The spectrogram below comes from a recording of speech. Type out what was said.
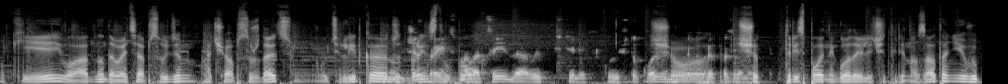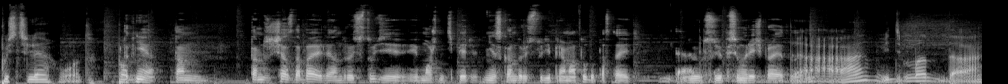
Окей, ладно, давайте обсудим. А что обсуждать? Утилитка, ну, JetBrains, JetBrains Toolbox. молодцы, да, выпустили такую штуковину, еще, еще три с половиной года или четыре назад они ее выпустили. Вот. Помню. Так нет, там там же сейчас добавили Android Studio, и можно теперь несколько Android Studio прямо оттуда поставить. Да. Судя по всему, речь про это. Да, да? видимо, да.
